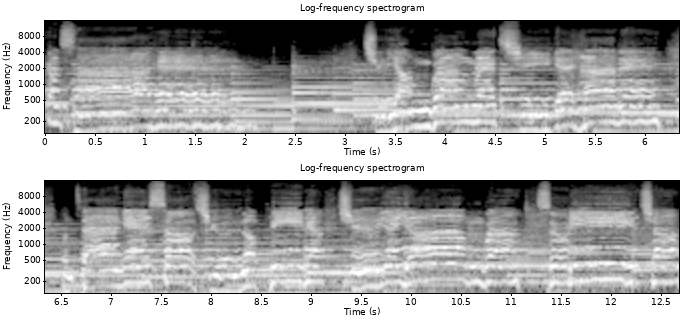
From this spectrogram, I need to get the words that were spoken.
감사해. 주 영광 외치게 하네. 온 땅에서 주 높이며 주의 영광 소리쳐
